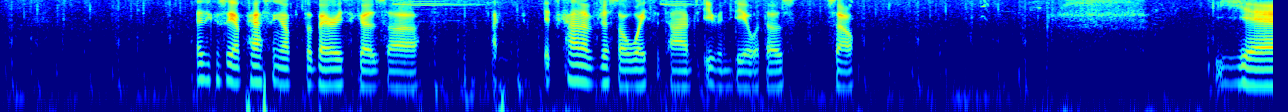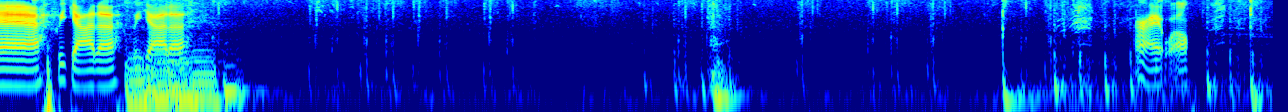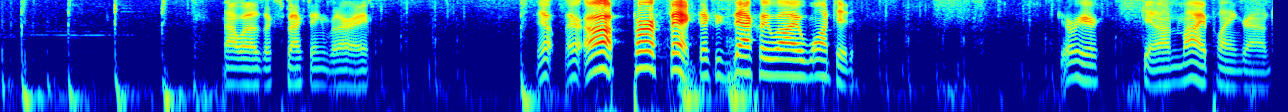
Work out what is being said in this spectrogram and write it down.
As you can see, I'm passing up the berries because uh, it's kind of just a waste of time to even deal with those. So, yeah, we gotta, we gotta. Alright, well. Not what I was expecting, but alright. Yep, there. Ah, oh, perfect! That's exactly what I wanted. Get over here. Get on my playing ground.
